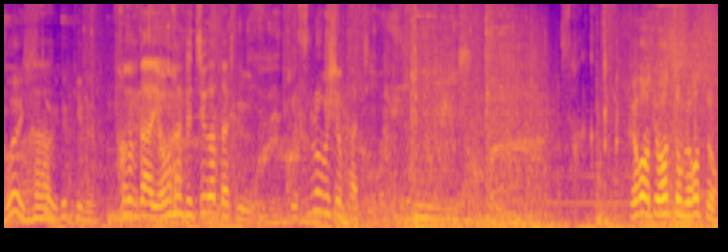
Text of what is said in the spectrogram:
뭐야 이 진짜 이 느끼는. 방금 나 영상 편 찍었다 그, 그 슬로모션 봤지? 이거 이거 좀 이거 좀.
